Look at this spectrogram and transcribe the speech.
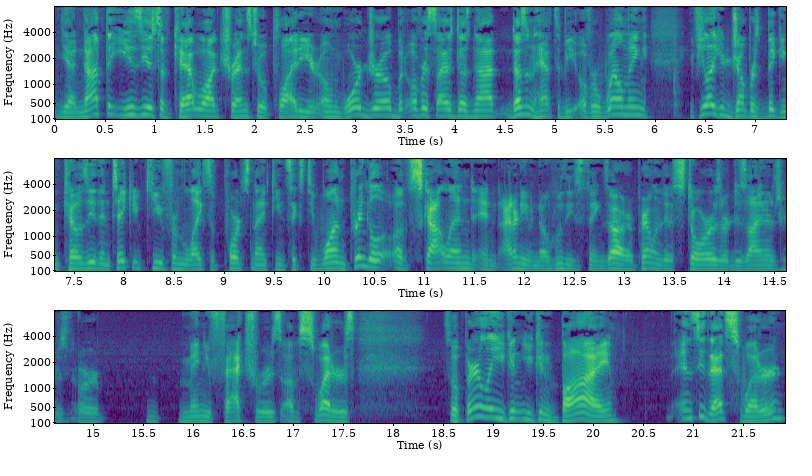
yeah, not the easiest of catwalk trends to apply to your own wardrobe, but oversized does not doesn't have to be overwhelming. If you like your jumpers big and cozy, then take your cue from the likes of Port's 1961, Pringle of Scotland, and I don't even know who these things are. Apparently, they're stores or designers or, or manufacturers of sweaters. So apparently, you can you can buy and see that sweater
